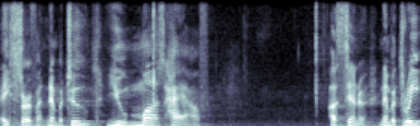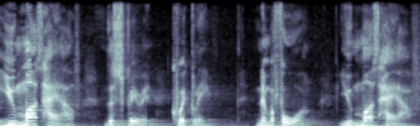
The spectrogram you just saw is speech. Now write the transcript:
a servant. Number two, you must have a sinner. Number three, you must have the Spirit quickly. Number four, you must have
